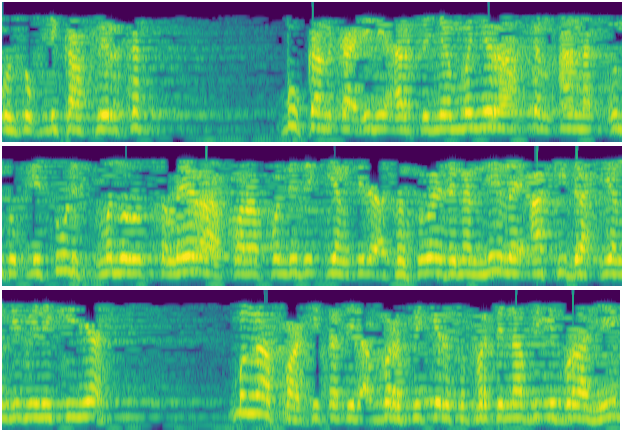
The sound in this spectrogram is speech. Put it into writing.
untuk dikafirkan? Bukankah ini artinya menyerahkan anak untuk ditulis menurut selera para pendidik yang tidak sesuai dengan nilai akidah yang dimilikinya? Mengapa kita tidak berpikir seperti Nabi Ibrahim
